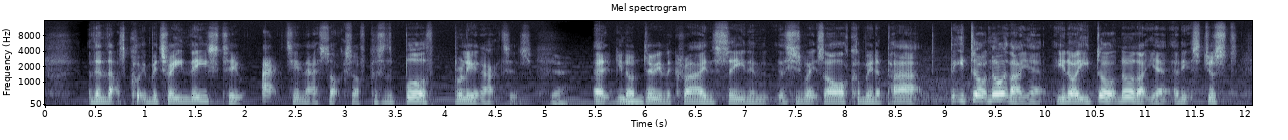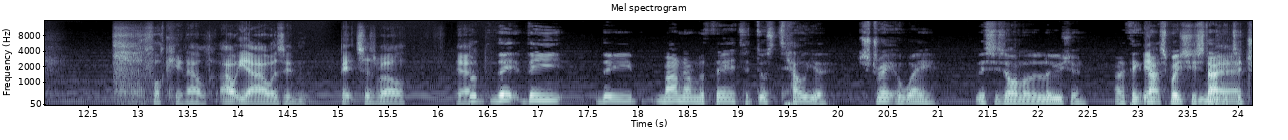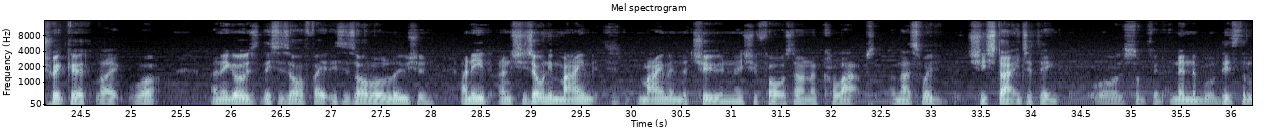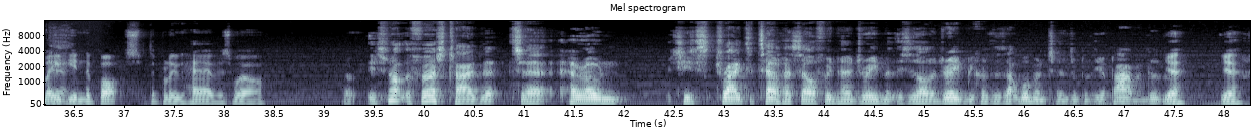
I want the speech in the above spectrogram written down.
And then that's cutting between these two, acting their socks off because they're both brilliant actors. Yeah. Uh, you know, doing the crying scene, and this is where it's all coming apart. But you don't know that yet. You know, you don't know that yet, and it's just fucking hell. Out, yeah, I was in bits as well. Yeah, But the the the man on the theatre does tell you straight away this is all an illusion. And I think Yeah. that's when she started Yeah. to trigger like what? And he goes, "This is all fake. This is all illusion." And he and she's only mime, miming the tune, and then she falls down and collapses. And that's when she's starting to think, "Oh, something." And then the, there's the lady Yeah. in the box, with the blue hair as well. It's not the first time that uh, her own. She's tried to tell herself in her dream that this is all a dream because there's that woman turns up at the apartment, doesn't there? Yeah, yeah,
